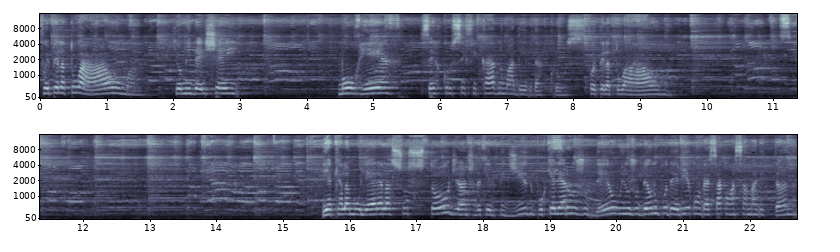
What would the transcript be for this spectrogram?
Foi pela tua alma que eu me deixei morrer, ser crucificado no madeiro da cruz. Foi pela tua alma. E aquela mulher, ela assustou diante daquele pedido, porque ele era um judeu e um judeu não poderia conversar com a samaritana.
